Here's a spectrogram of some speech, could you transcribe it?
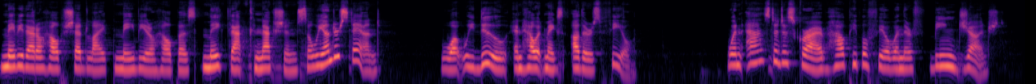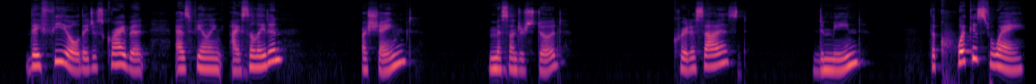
maybe that'll help shed light. Maybe it'll help us make that connection so we understand what we do and how it makes others feel. When asked to describe how people feel when they're being judged, they feel, they describe it as feeling isolated, ashamed, misunderstood, criticized, demeaned. The quickest way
